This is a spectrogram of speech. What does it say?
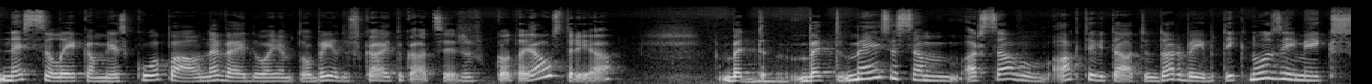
nesaliekamies kopā un neveidojam to biedru skaitu, kāds ir kaut vai Austrijā. Bet, bet mēs esam ar savu aktivitāti un darbību tik nozīmīgs.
